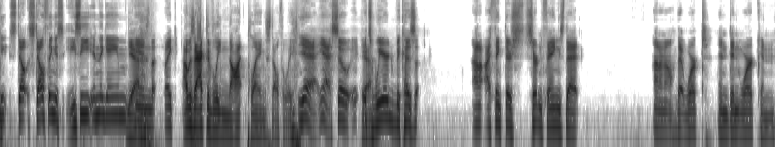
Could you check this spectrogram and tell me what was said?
like stealth stealthing is easy in the game. Yeah. and like I was actively not playing stealthily. yeah, yeah. So it, it's weird because I I think there's certain things that I don't know that worked and didn't work, and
